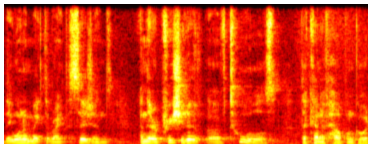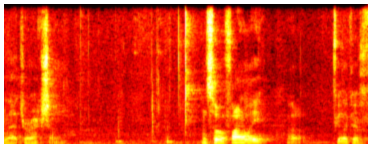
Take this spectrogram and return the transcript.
They want to make the right decisions, and they're appreciative of tools that kind of help them go to that direction. And so finally, I feel like I've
